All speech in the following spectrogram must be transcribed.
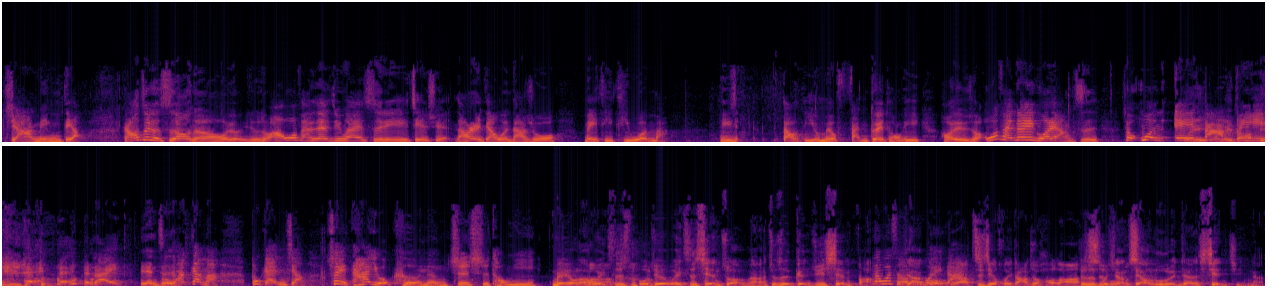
假民调？然后这个时候呢，侯友谊就说啊，我反正在境外势力界选。然后人家问他说，媒体提问嘛，你到底有没有反对统一？然后有人说，我反对一国两制，就问 A 答 A 答 B。来，连志，他干嘛不敢讲？所以他有可能支持统一。没有啦，维持，我觉得维持现状啊，就是根据宪法那为什么不回答对啊，直接回答就好了。就是不想掉入人家的陷阱啊。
